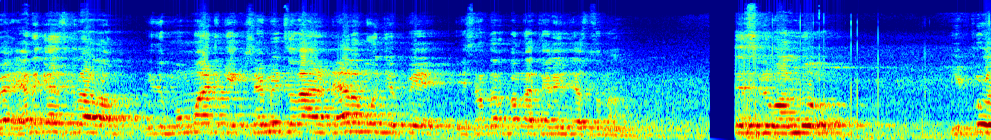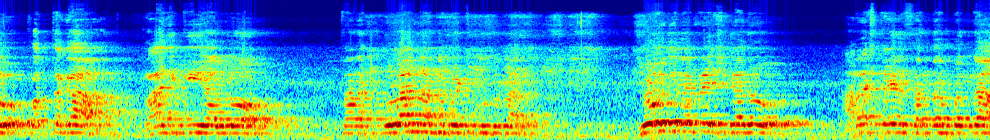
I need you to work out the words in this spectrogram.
వెనకేసుకురావడం ఇది ముమ్మాటికి క్షమించదాని నేరము అని చెప్పి ఈ సందర్భంగా తెలియజేస్తున్నాను. చేసిన వాళ్ళు ఇప్పుడు కొత్తగా రాజకీయాల్లో తన కులాన్ని అడ్డపెట్టుకుంటున్నారు జోగి రమేష్ గారు అరెస్ట్ అయిన సందర్భంగా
